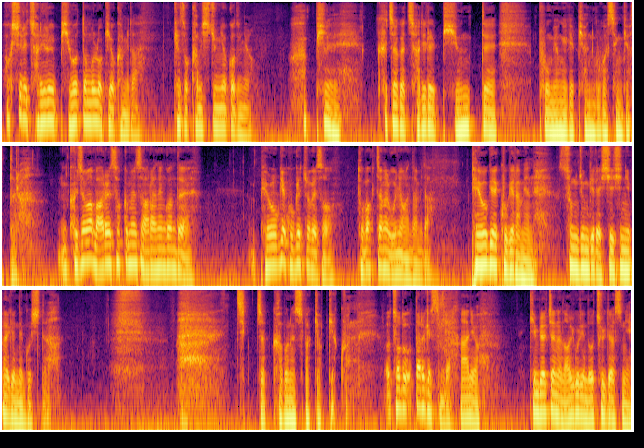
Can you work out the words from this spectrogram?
확실히 자리를 비웠던 걸로 기억합니다. 계속 감시 중이었거든요. 하필 그자가 자리를 비운 때 보명에게 변고가 생겼더라. 그자와 말을 섞으면서 알아낸 건데 배옥의 고개 쪽에서 도박장을 운영한답니다. 배옥의 고개라면 송중길의 시신이 발견된 곳이다. 하, 직접 가보는 수밖에 없겠군. 어, 저도 따르겠습니다. 아니요. 김별자는 얼굴이 노출되었으니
